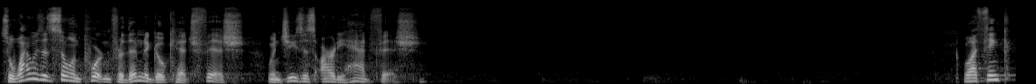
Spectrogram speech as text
So, why was it so important for them to go catch fish when Jesus already had fish? Well, I think,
